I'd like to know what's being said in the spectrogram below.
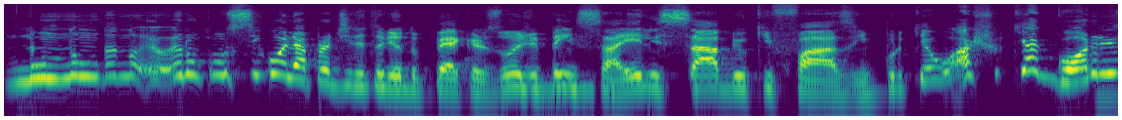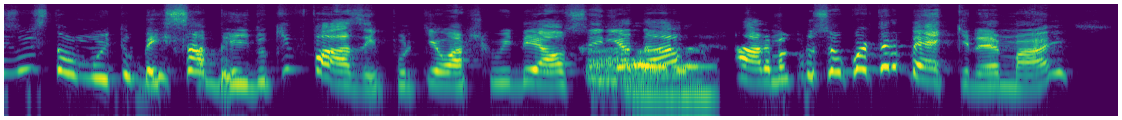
não, não, eu não consigo olhar para a diretoria do Packers hoje e pensar, eles sabem o que fazem, porque eu acho que agora eles não estão muito bem sabendo o que fazem, porque eu acho que o ideal seria cara, dar arma para o seu quarterback, né? Mas.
